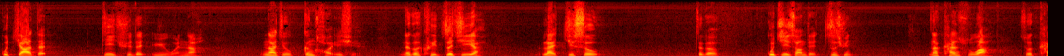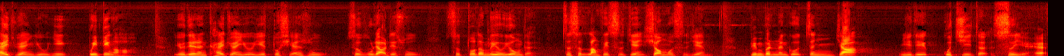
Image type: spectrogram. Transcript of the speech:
国家的地区的语文呢、那就更好一些。那个可以直接呀。来接收这个国际上的资讯。那看书啊，说开卷有益不一定啊。有的人开卷有益，读闲书是无聊的书，是读的没有用的，这是浪费时间、消磨时间，并不能够增加你的国际的视野。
